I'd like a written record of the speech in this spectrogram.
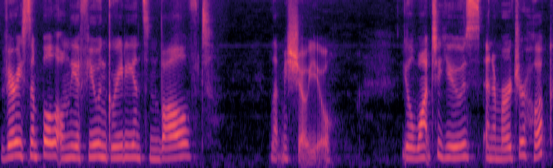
Very simple, only a few ingredients involved. Let me show you. You'll want to use an emerger hook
